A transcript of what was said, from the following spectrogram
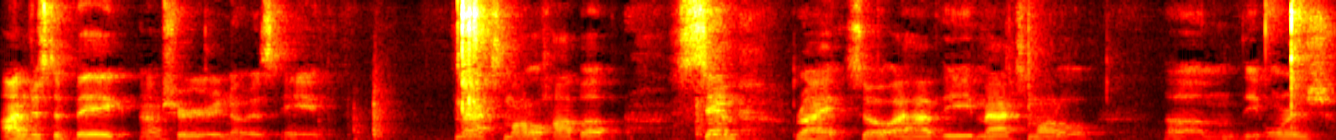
I'm just a big, and I'm sure you already noticed, a Maxx Model hop up simp, right? So I have the Maxx Model, um, the orange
